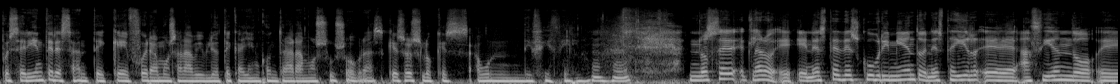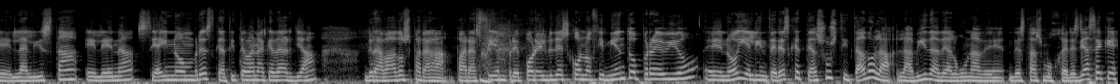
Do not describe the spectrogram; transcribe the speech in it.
pues sería interesante que fuéramos a la biblioteca y encontráramos sus obras, que eso es lo que es aún difícil. No, sé, claro, e, en este descubrimiento, en este ir eh, haciendo eh, la lista, Elena, si hay nombres que a ti te van a quedar ya grabados para, para siempre, por el desconocimiento previo eh, ¿no? y el interés que te ha suscitado la, la vida de alguna de, de, estas mujeres. Ya sé que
